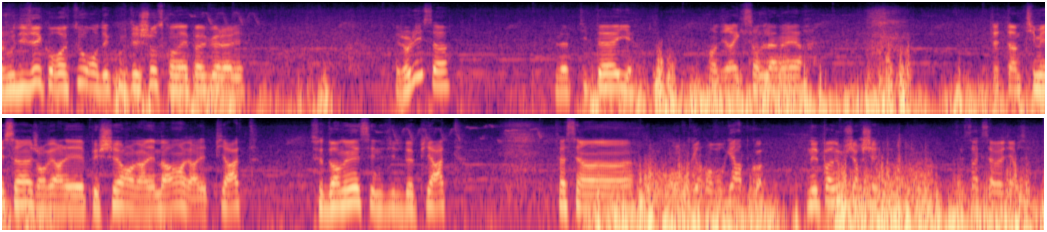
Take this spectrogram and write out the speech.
je vous disais qu'au retour, on découvre des choses qu'on n'avait pas vues à l'aller. C'est joli ça Le petit œil en direction de la mer. Peut-être un petit message envers les pêcheurs, envers les marins, envers les pirates. Parce que Dornay, c'est une ville de pirates. Ça, c'est un... On vous regarde quoi. Venez pas nous chercher. C'est ça que ça veut dire ça.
